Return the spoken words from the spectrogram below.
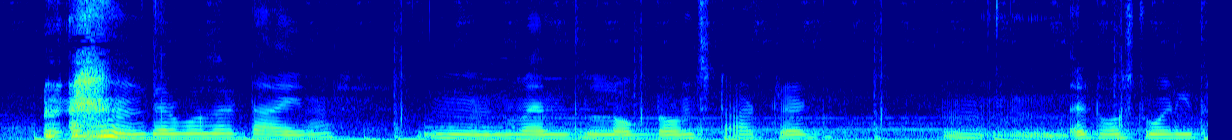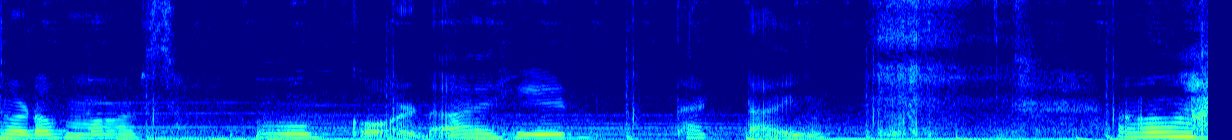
there was a time mm, when the lockdown started it was 23rd of march. Oh god i hate that time. Uh,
